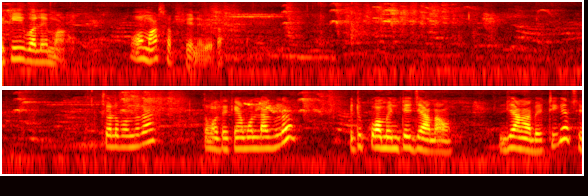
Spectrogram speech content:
একেই বলে মা। ও মা সব খেয়ে নেবে এবার। চলো বন্ধুরা, তোমাদের কেমন লাগল? একটু কমেন্টে জানাও, জানাবে, ঠিক আছে?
